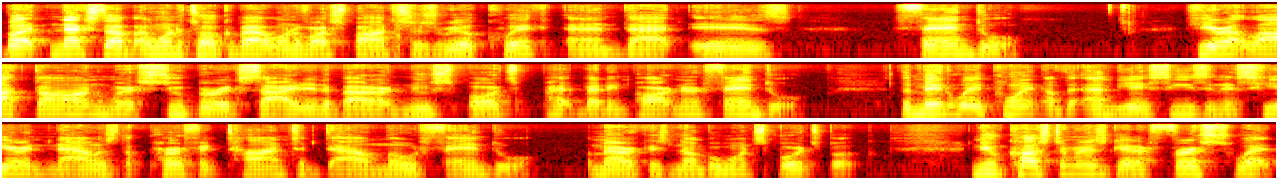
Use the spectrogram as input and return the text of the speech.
But next up, I want to talk about one of our sponsors real quick, and that is FanDuel. Here at Locked On, we're super excited about our new sports betting partner, FanDuel. The midway point of the NBA season is here, and now is the perfect time to download FanDuel, America's number one sportsbook. New customers get a first sweat,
